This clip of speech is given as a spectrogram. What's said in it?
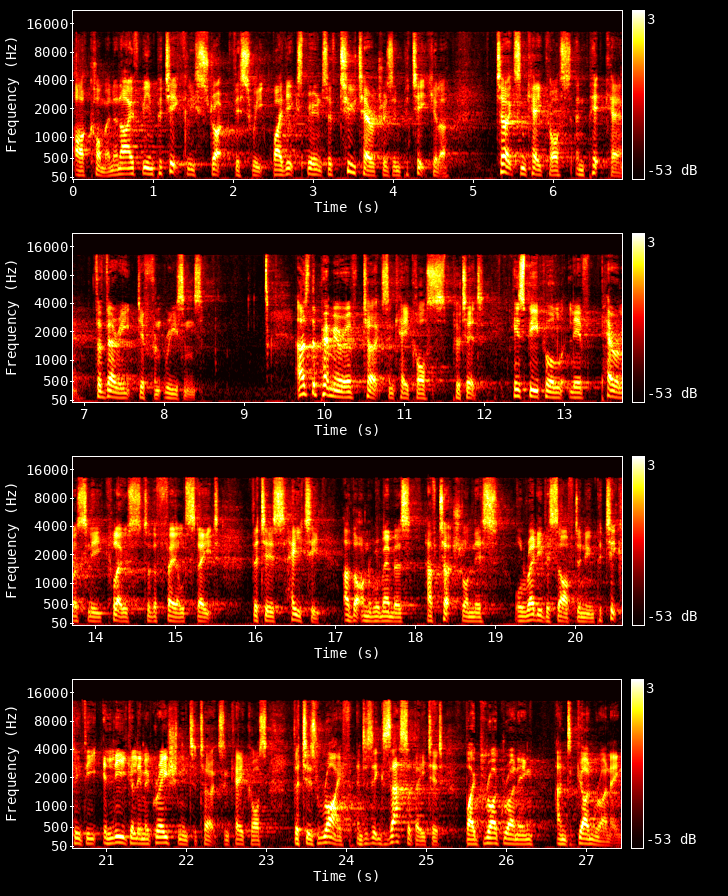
are common, and I've been particularly struck this week by the experience of two territories in particular – Turks and Caicos and Pitcairn, for very different reasons. As the Premier of Turks and Caicos put it, his people live perilously close to the failed state that is Haiti. Other honourable members have touched on this already this afternoon, particularly the illegal immigration into Turks and Caicos that is rife and is exacerbated by drug running and gun running.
